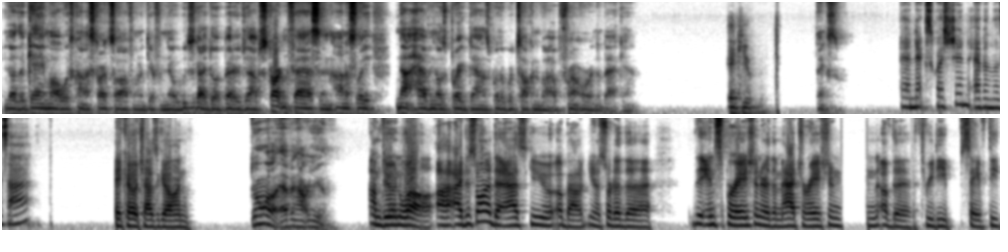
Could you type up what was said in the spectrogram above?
you know, the game always kind of starts off on a different note. We just got to do a better job starting fast and honestly not having those breakdowns, whether we're talking about up front or in the back end. Thank you. Thanks. And next question, Evan Lazar. Hey, Coach, how's it going? Doing well, Evan. How are you? I'm doing well. Uh, I just wanted to ask you about, you know, sort of the the inspiration or the maturation of the 3D safety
